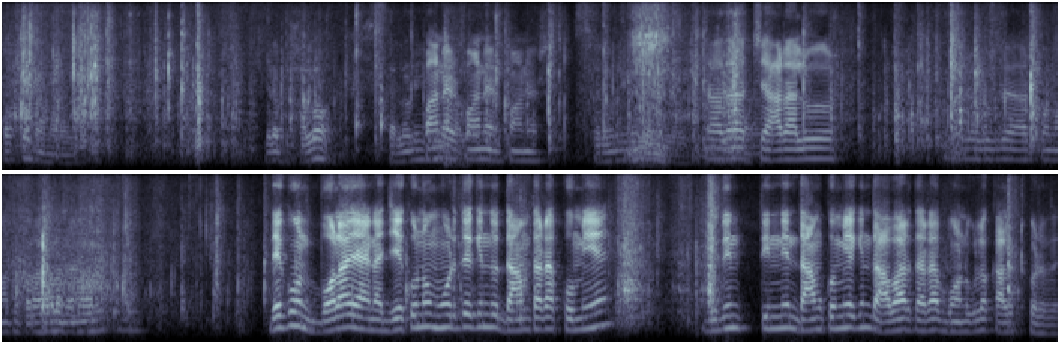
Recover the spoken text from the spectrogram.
কত দাম হবে এটা ভালো? পানের পানের পানের। দাদা চার আলু আর কমাতে পারব না। দেখুন বলা যায় না যে কোনো মুহূর্তে কিন্তু দাম তারা কমিয়ে দুদিন তিন দিন দাম কমিয়ে কিন্তু আবার তারা বন্ডগুলো কালেক্ট করবে।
